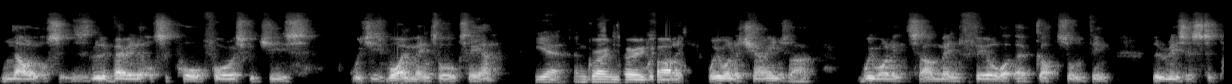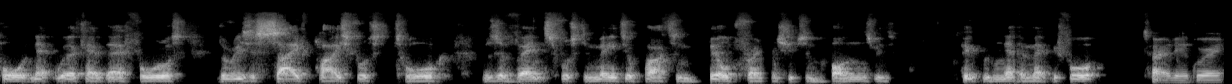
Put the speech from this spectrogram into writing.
no little there's very little support for us which is which is why men talks here Yeah, and grown very we fast. want, to, we want to change that we want it so men feel like they've got something there is a support network out there for us there is a safe place for us to talk there's events for us to meet up at and build friendships and bonds with people we've never met before Totally agree.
